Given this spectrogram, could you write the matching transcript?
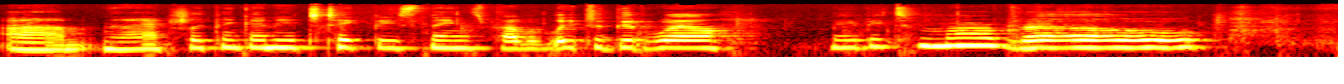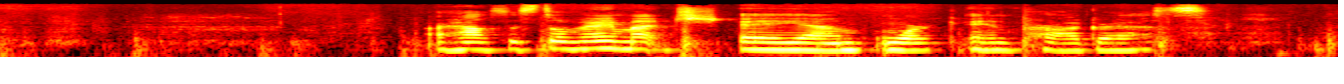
Um, and I actually think I need to take these things probably to Goodwill. Maybe tomorrow. Our house is still very much a um, work in progress. We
